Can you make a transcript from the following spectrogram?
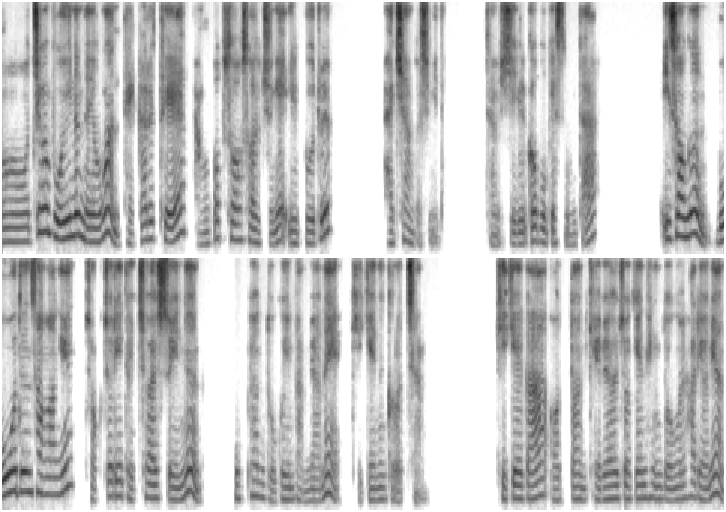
어, 지금 보이는 내용은 데카르트의 방법 소설 중에 일부를 발췌한 것입니다. 잠시 읽어보겠습니다. 이성은 모든 상황에 적절히 대처할 수 있는 보편 도구인 반면에 기계는 그렇지 않다. 기계가 어떤 개별적인 행동을 하려면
